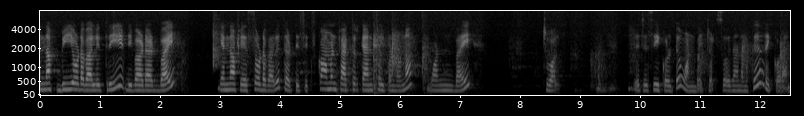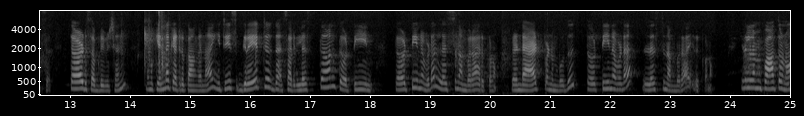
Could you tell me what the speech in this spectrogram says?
n of b ஓட value 3 divided by n of s ஓட value 36 common factor cancel பண்ணும்னா 1 by 12 it is equal to 1 by 12 so இதான் நமக்கு required answer. Third subdivision நமக்கு என்ன கேட்டிருக்காங்கன்னா it is greater than sorry less than 13 தேர்ட்டீனை விட லெஸ் நம்பராக இருக்கணும். ரெண்டு ஆட் பண்ணும்போது தேர்ட்டீனை விட லெஸ் நம்பராக இருக்கணும். இதில் நம்ம பார்த்தோன்னா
